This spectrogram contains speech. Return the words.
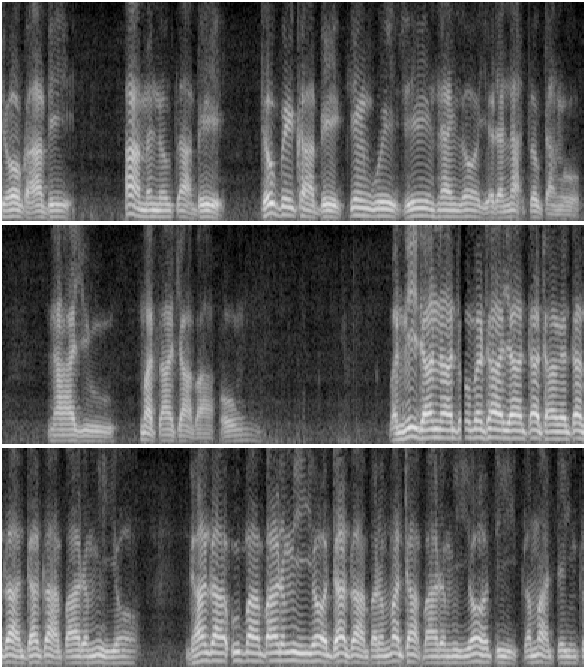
ယောဂါဘေးအမနုဿဘေးဒုဗ္ဗိခဘေးကင်းဝေးစေနိုင်သောယရဏသုတ်တံကိုနာယူမှတ်သားကြပါဦးဗဏိဒါနာတောပထယာတထာဂတတဒသပါရမိယောဒါသဥပပါရမိယောဒါသပရမတ္ထပါရမိယောတိသမတိန်သ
